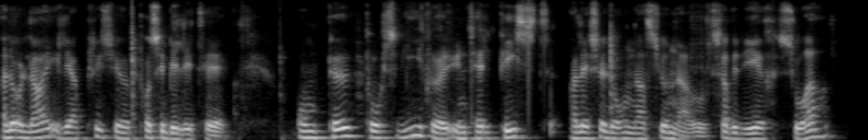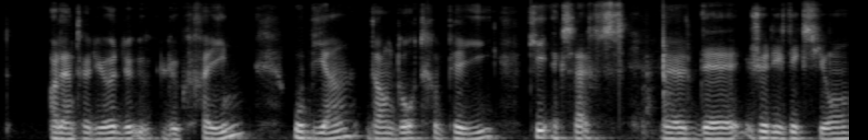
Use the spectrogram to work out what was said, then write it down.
Alors là, il y a plusieurs possibilités. On peut poursuivre une telle piste à l'échelon national. Ça veut dire soit à l'intérieur de l'Ukraine ou bien dans d'autres pays qui exercent euh, des juridictions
